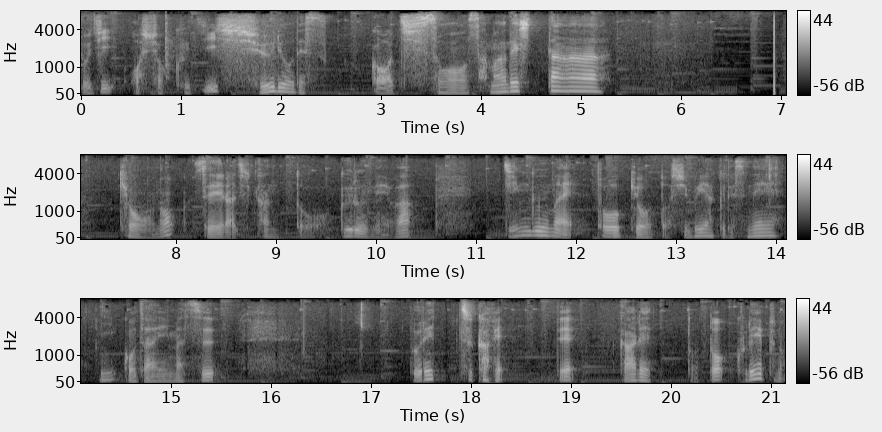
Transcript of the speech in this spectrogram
無事お食事終了です。ごちそうさまでした。今日のセーラジ関東グルメは、神宮前、東京都渋谷区ですね、にございます、ブレッツカフェでガレットとクレープの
